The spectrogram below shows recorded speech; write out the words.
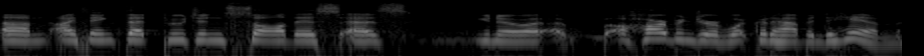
Um, I think that Putin saw this as you know a, a harbinger of what could happen to him,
